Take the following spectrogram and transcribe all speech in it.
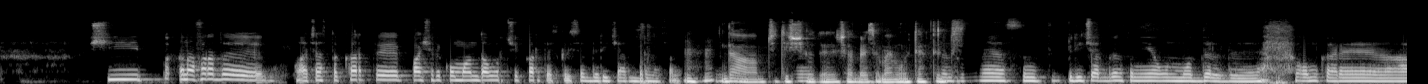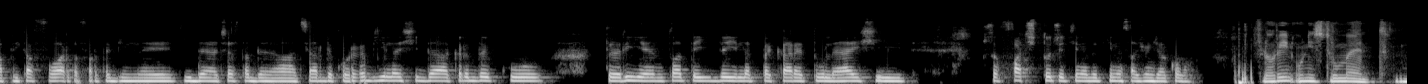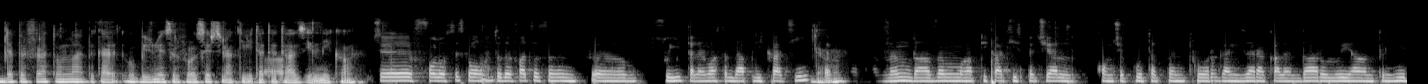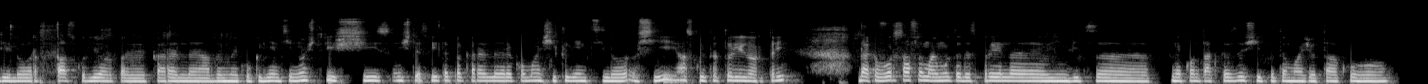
și în afară de această carte, aș recomanda orice carte scrisă de Richard Branson. Mm-hmm. Da, am citit și eu de Richard Branson mai multe. Pentru mine sunt, Richard Branson e un model de om care a aplicat foarte, foarte bine ideea aceasta de a-ți arde corăbile și de a crede cu tărie în toate ideile pe care tu le ai și să faci tot ce ține de tine să ajungi acolo. Florin, un instrument de preferat online pe care obișnuiești să-l folosești în activitatea ta zilnică? Ce folosesc în momentul de față sunt uh, suitele noastre de aplicații da. care avem, dar avem aplicații special concepute pentru organizarea calendarului, a întâlnirilor, tascurilor pe care le avem noi cu clienții noștri și sunt niște suite pe care le recomand și clienților și ascultătorilor tăi. Dacă vor să afle mai multe despre ele, invit să ne contacteze și putem ajuta cu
